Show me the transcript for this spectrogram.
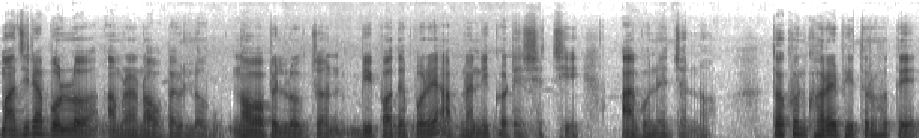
মাঝিরা বলল, আমরা নবাবের লোক, নবাবের লোকজন বিপদে পড়ে আপনার নিকটে এসেছি আগুনের জন্য। তখন ঘরের ভিতর হতে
